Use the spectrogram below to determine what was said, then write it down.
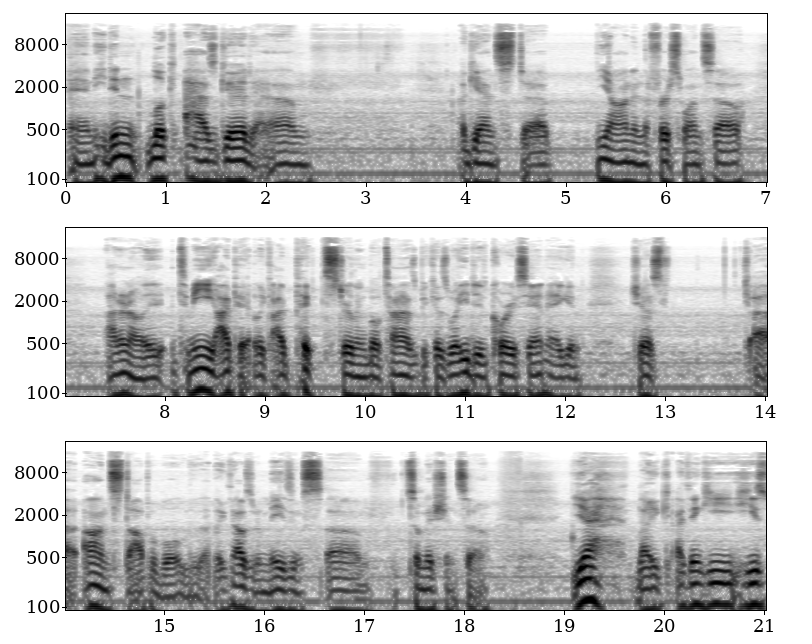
and he didn't look as good. Um, against uh, Yan in the first one. So I don't know. It, to me, I pick, like I picked Sterling both times because what he did, Corey Sandhagen, just uh, unstoppable. Like that was an amazing um, submission. So yeah, like I think he he's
